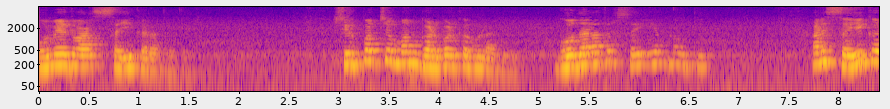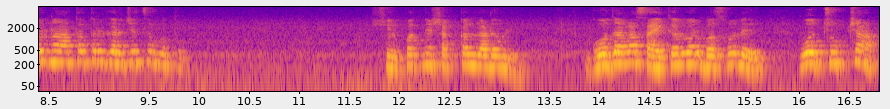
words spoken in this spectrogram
उमेदवार सही करत होते. शिरपतचे मन गडबड करू लागले. गोदाला तर सही येत नव्हती. आणि सही करणं आता तर गरजेचं होतं. शिरपतने शक्कल लढवली. गोदाला सायकलवर बसवले व चुपचाप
